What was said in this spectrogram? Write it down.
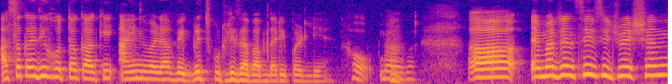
असं कधी होतं का की ऐन वेळा वेगळीच कुठली जबाबदारी पडली आहे? हो बरोबर. एमर्जन्सी सिच्युएशन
